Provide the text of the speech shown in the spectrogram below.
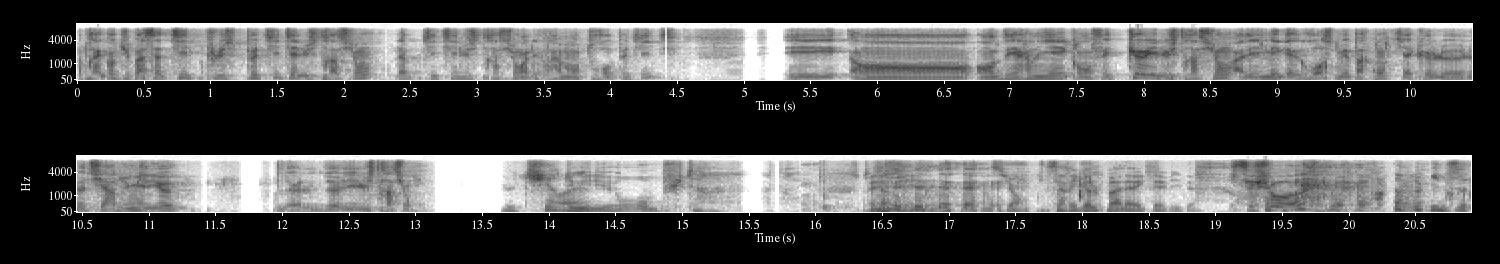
Après quand tu passes à titre plus petite illustration la petite illustration elle est vraiment trop petite. Et en, en dernier, quand on fait que illustration, elle est méga grosse, mais par contre, il n'y a que le, le tiers du milieu de, de l'illustration. Le Ouais. du milieu. Oh putain. Mais non, mais attention, ça rigole pas là avec David. C'est chaud, hein Putain.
